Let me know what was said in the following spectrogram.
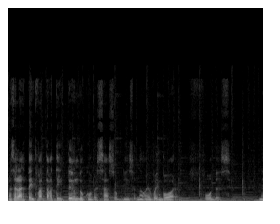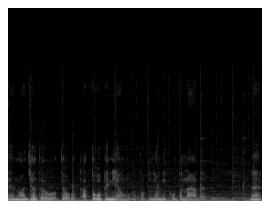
mas ela estava tentando conversar sobre isso. Não, eu vou embora, foda-se, né? Não adianta eu ter a tua opinião, a tua opinião me conta nada, né?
